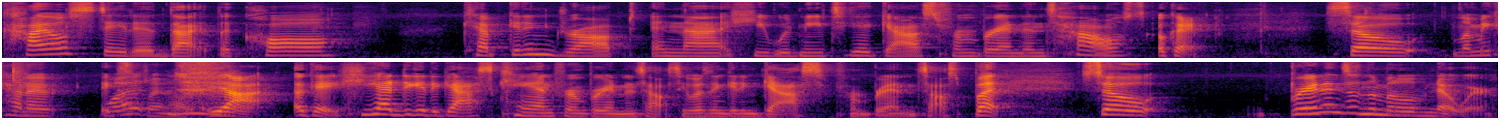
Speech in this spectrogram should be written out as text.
Kyle stated that the call kept getting dropped and that he would need to get gas from Brandon's house. Okay, so let me kind of explain. that. Yeah, okay, he had to get a gas can from Brandon's house. He wasn't getting gas from Brandon's house. But so Brandon's in the middle of nowhere.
